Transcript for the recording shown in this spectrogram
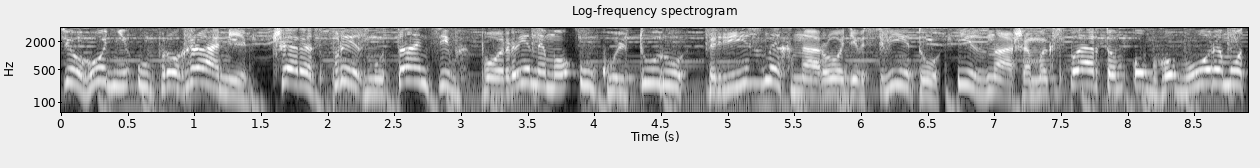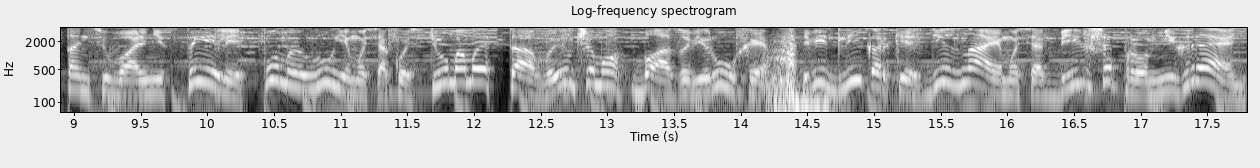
Сьогодні у програмі через призму танців поринемо у культуру різних народів світу і з нашим експертом обговоримо танцювальні стилі, помилуємося костюмами та вивчимо базові рухи. Від лікарки дізнаємося більше про мігрень,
